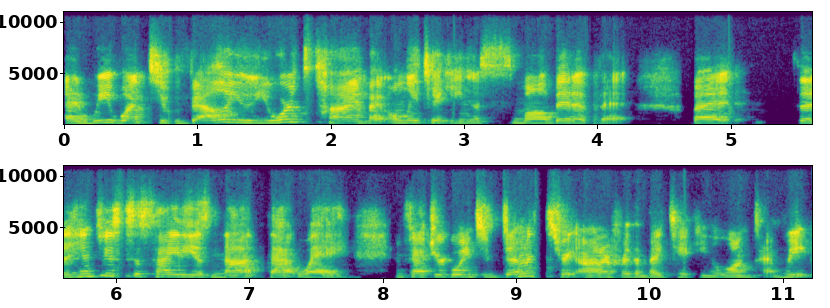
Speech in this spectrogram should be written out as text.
and we want to value your time by only taking a small bit of it. But the Hindu society is not that way. In fact, you're going to demonstrate honor for them by taking a long time. We,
